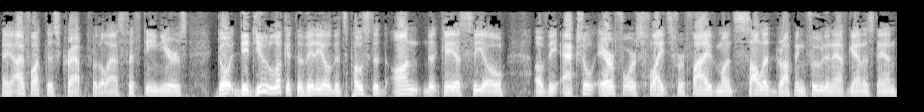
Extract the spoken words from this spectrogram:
Hey, I fought this crap for the last 15 years. Go, did you look at the video that's posted on the KSCO of the actual Air Force flights for five months solid dropping food in Afghanistan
